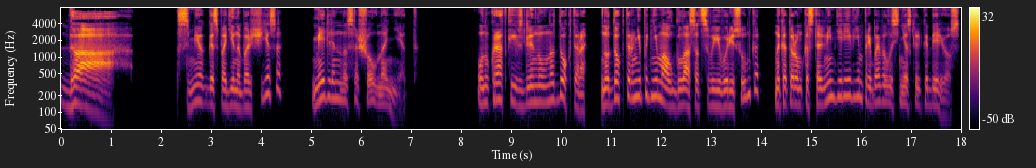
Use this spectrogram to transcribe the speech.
Да! Смех господина Борщеса медленно сошел на нет. Он украдкой взглянул на доктора, но доктор не поднимал глаз от своего рисунка, на котором к остальным деревьям прибавилось несколько берез.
